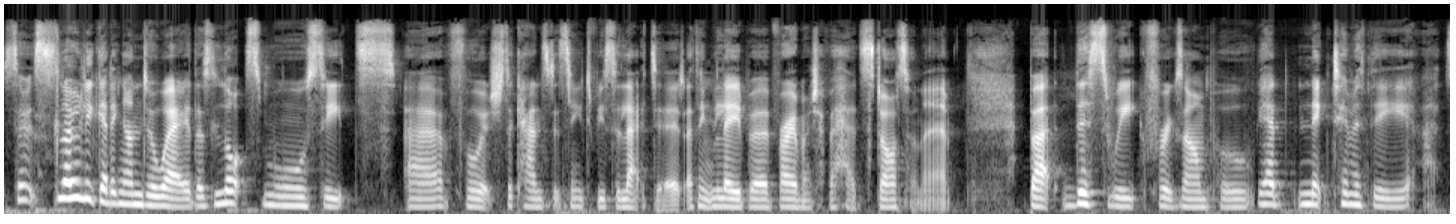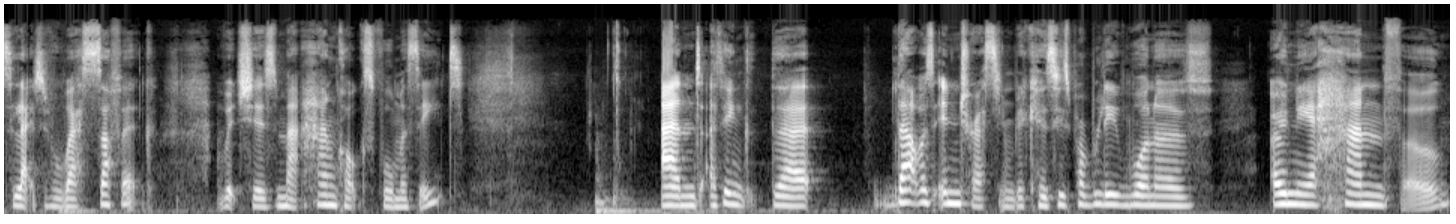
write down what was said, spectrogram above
So it's slowly getting underway. There's lots more seats uh, for which the candidates need to be selected. I think Labour very much have a head start on it. But this week, for example, we had Nick Timothy selected for West Suffolk which is Matt Hancock's former seat. And I think that that was interesting because he's probably one of only a handful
